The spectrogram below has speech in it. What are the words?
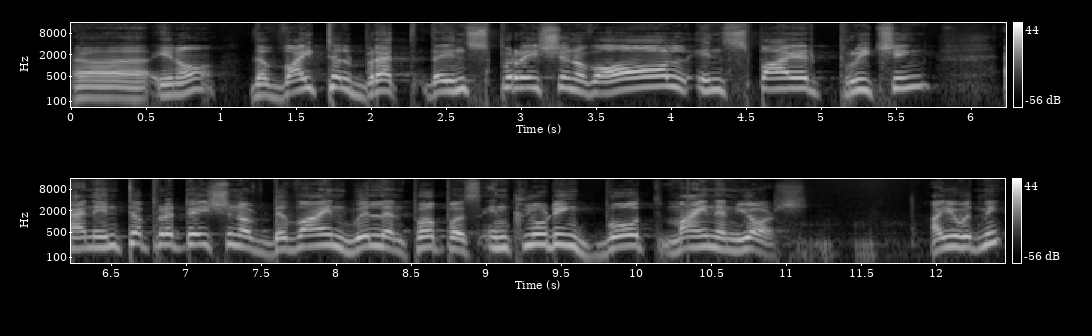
uh, you know, the vital breath, the inspiration of all inspired preaching and interpretation of divine will and purpose, including both mine and yours. Are you with me?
